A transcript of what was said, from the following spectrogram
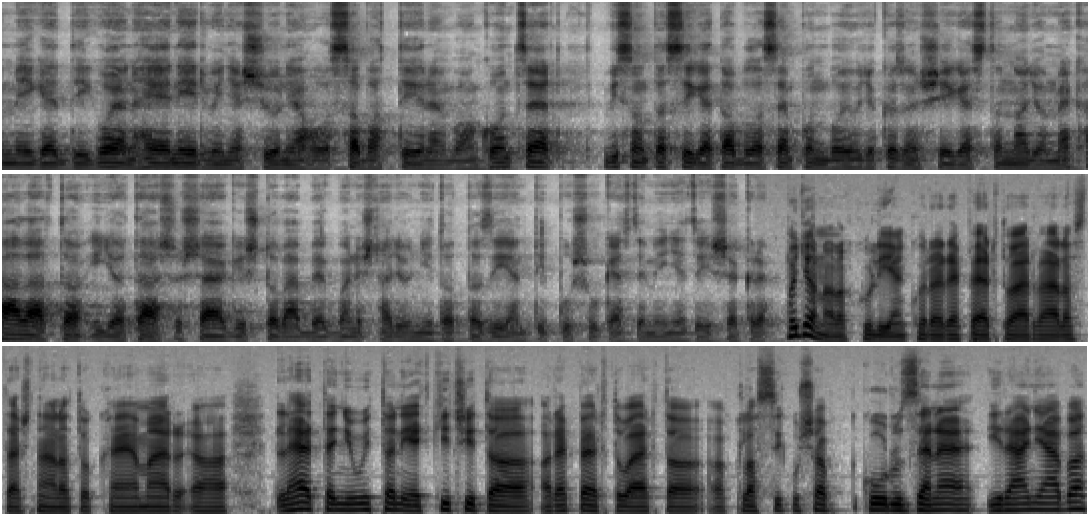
még eddig olyan helyen érvényesülni, ahol szabad téren van koncert viszont a sziget abból a szempontból, hogy a közönség ezt a nagyon meghálálta, így a társaság is továbbiakban is nagyon nyitott az ilyen típusú kezdeményezésekre. Hogyan alakul ilyenkor a repertoár választás nálatok? Már a, lehet-e nyújtani egy kicsit a, a repertoárt a, a klasszikusabb kóruszene irányába,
